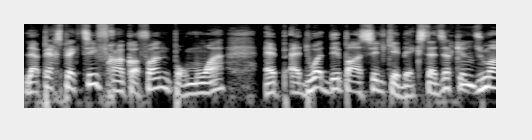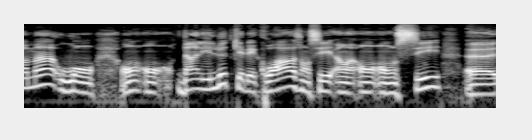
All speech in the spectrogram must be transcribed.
la perspective francophone, pour moi, elle, elle doit dépasser le Québec. C'est-à-dire que du moment où on, on, on- dans les luttes québécoises, on s'est, on, on, on s'est, euh,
